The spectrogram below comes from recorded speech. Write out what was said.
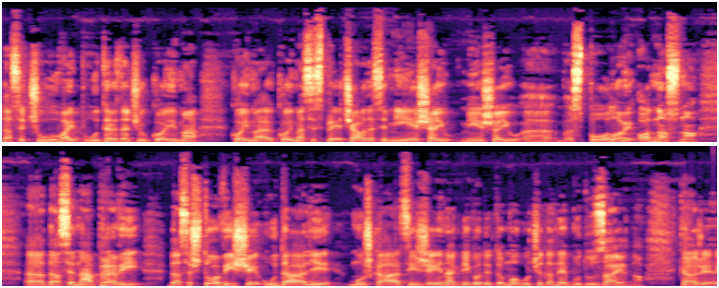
da se čuvaju putevi znači u kojima, kojima, kojima se sprečava da se miješaju miješaju spolovi odnosno da se napravi da se što više udalji muškarci i žena gdje god je to moguće da ne budu zajedno. Kaže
